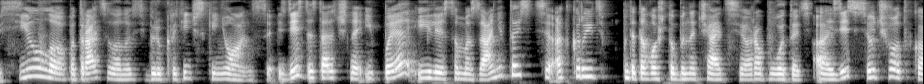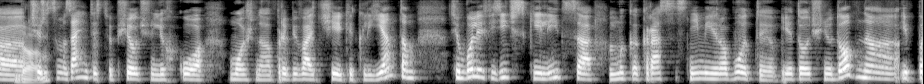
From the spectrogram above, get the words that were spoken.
сил потратила на эти бюрократические нюансы. Здесь достаточно ИП или самозанятость открыть для того, чтобы начать работать. А здесь все четко. Да. Через самозанятость вообще очень легко можно пробивать чеки клиентам. Тем более физические лица, мы как раз с ними и работаем. И это очень удобно. ИП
